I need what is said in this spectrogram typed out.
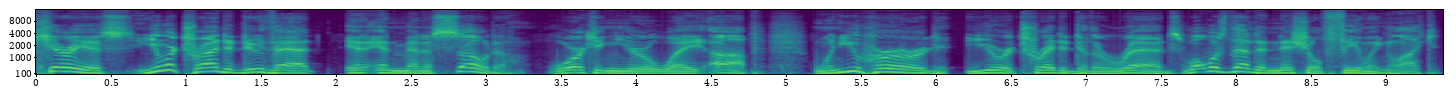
curious, you were trying to do that in, in Minnesota, working your way up. When you heard you were traded to the Reds, what was that initial feeling like?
